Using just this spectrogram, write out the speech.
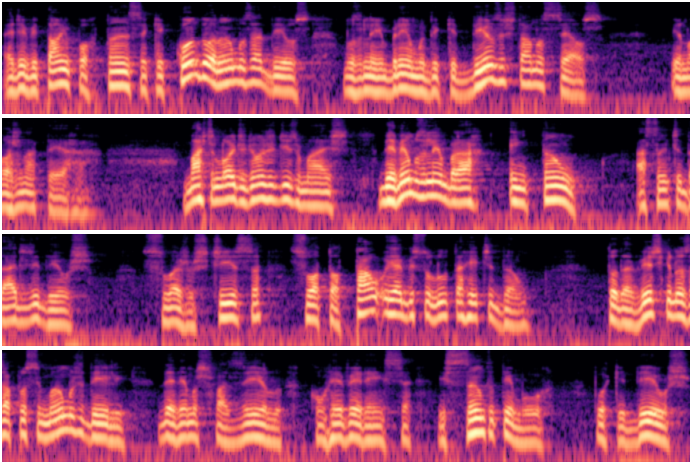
É de vital importância que, quando oramos a Deus, nos lembremos de que Deus está nos céus e nós na terra. Martin Lloyd Jones diz mais: devemos lembrar então a santidade de Deus, sua justiça, sua total e absoluta retidão. Toda vez que nos aproximamos dele, devemos fazê-lo com reverência e santo temor, porque Deus,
